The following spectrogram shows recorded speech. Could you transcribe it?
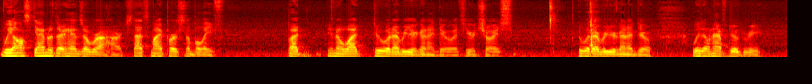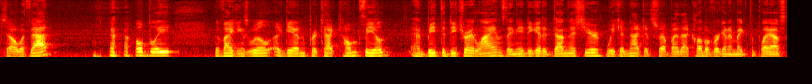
we all stand with our hands over our hearts. That's my personal belief. But you know what? Do whatever you're going to do. It's your choice. Do whatever you're going to do. We don't have to agree. So with that, hopefully the Vikings will again protect home field and beat the Detroit Lions. They need to get it done this year. We cannot get swept by that club if we're going to make the playoffs.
